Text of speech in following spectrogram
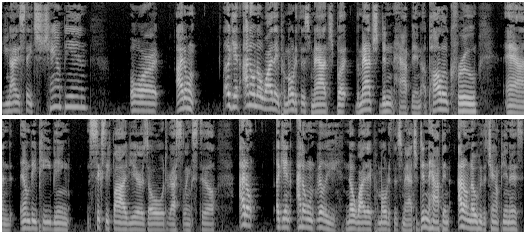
United States champion, or I don't. Again, I don't know why they promoted this match, but the match didn't happen. Apollo Crew and MVP being 65 years old, wrestling still. I don't again, I don't really know why they promoted this match. It didn't happen. I don't know who the champion is.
